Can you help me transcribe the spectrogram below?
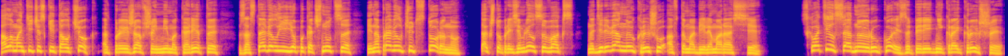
А ломантический толчок от проезжавшей мимо кареты заставил ее покачнуться и направил чуть в сторону, так что приземлился Вакс на деревянную крышу автомобиля Марасси. Схватился одной рукой за передний край крыши,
